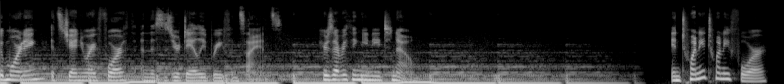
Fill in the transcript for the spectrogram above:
Good morning. It's January 4th, and this is your daily brief in science. Here's everything you need to know. In 2024,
